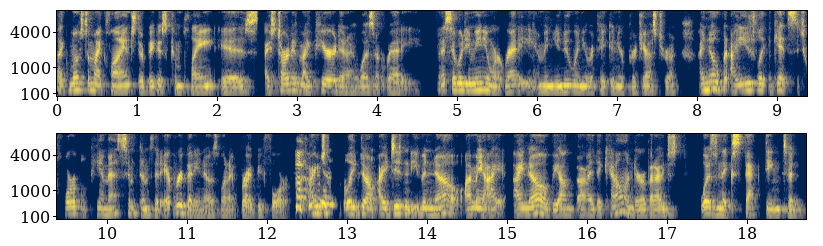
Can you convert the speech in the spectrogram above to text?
like most of my clients, their biggest complaint is I started my period and I wasn't ready. And I said, What do you mean you weren't ready? I mean, you knew when you were taking your progesterone. I know, but I usually get such horrible PMS symptoms that everybody knows when I right before. But I just really don't, I didn't even know. I mean, I I know beyond by the calendar, but I just wasn't expecting to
